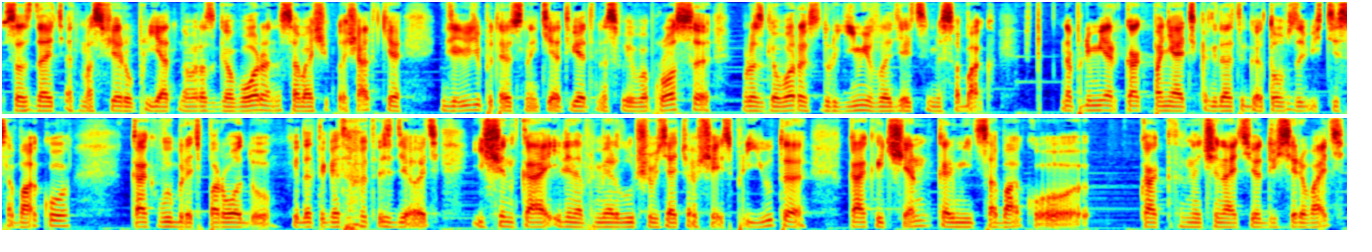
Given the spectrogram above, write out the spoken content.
создать атмосферу приятного разговора на собачьей площадке, где люди пытаются найти ответы на свои вопросы в разговорах с другими владельцами собак. Например, как понять, когда ты готов завести собаку, как выбрать породу, когда ты готов это сделать, и щенка, или, например, лучше взять вообще из приюта, как и чем кормить собаку, как начинать ее дрессировать,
